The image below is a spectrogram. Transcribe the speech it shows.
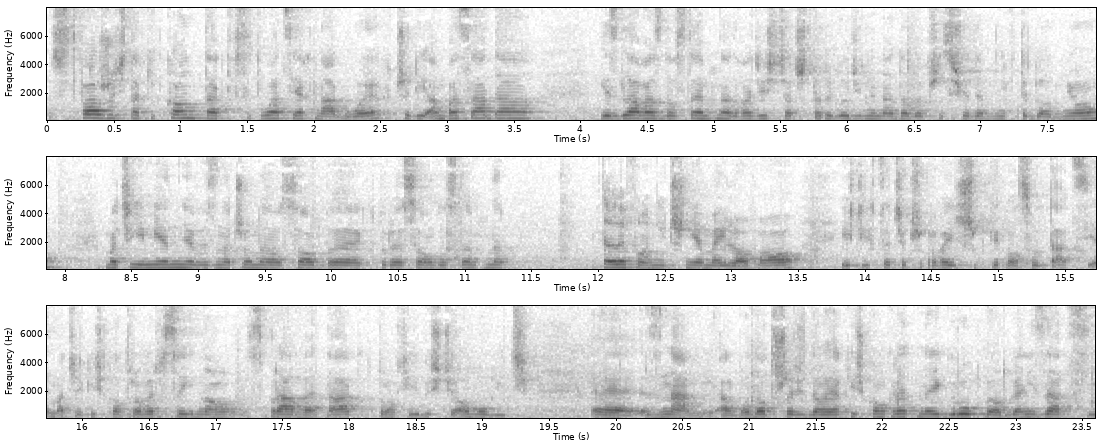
stworzyć taki kontakt w sytuacjach nagłych, czyli ambasada jest dla Was dostępna 24 godziny na dobę przez 7 dni w tygodniu. Macie imiennie wyznaczone osoby, które są dostępne telefonicznie, mailowo, jeśli chcecie przeprowadzić szybkie konsultacje, macie jakąś kontrowersyjną sprawę, tak, którą chcielibyście omówić e, z nami, albo dotrzeć do jakiejś konkretnej grupy, organizacji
